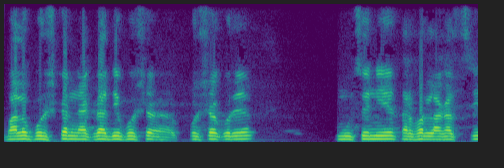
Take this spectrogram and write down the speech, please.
ভালো পরিষ্কার ন্যাকড়া দিয়ে পরিষ্কার পরিষ্কার করে মুছে নিয়ে তারপর লাগাচ্ছি।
